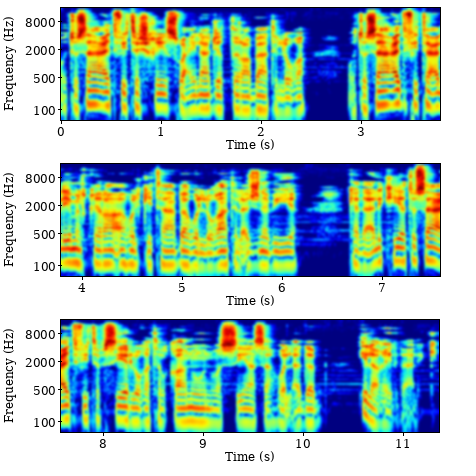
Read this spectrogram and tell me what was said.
وتساعد في تشخيص وعلاج اضطرابات اللغة وتساعد في تعليم القراءة والكتابة واللغات الأجنبية كذلك هي تساعد في تفسير لغة القانون والسياسة والأدب إلى غير ذلك.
